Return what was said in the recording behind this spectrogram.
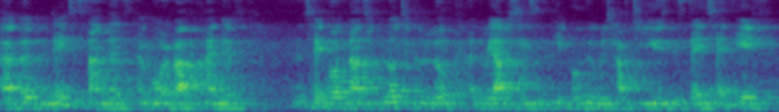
uh, open data standards and more about the kind of, take more of an anthropological look at the realities of the people who would have to use this data if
